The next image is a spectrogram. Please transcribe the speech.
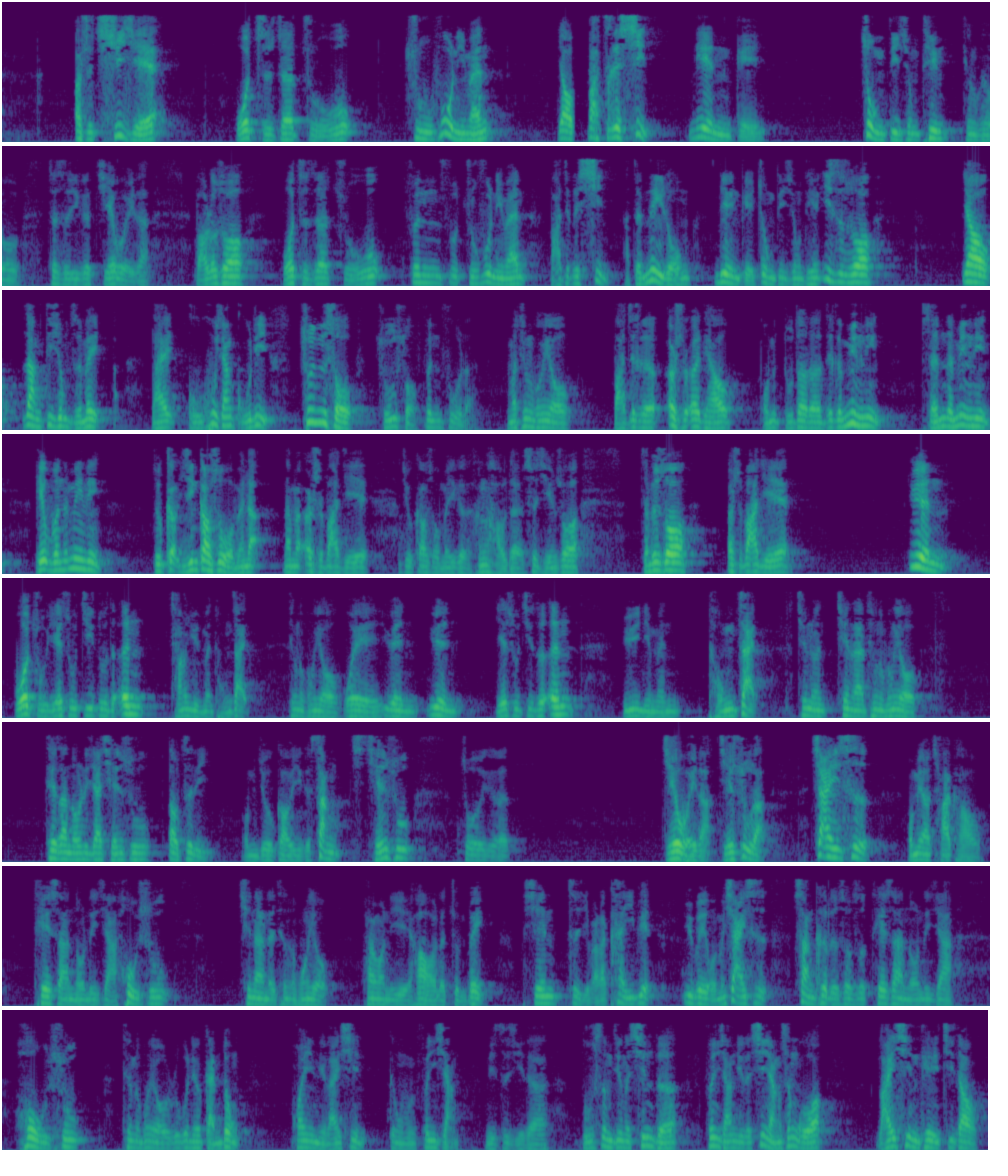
二十七节，我指着主嘱咐你们要把这个信念给众弟兄听。听众朋友，这是一个结尾的。保罗说：“我指着主吩咐嘱咐你们，把这个信啊的内容念给众弟兄听。”意思是说，要让弟兄姊妹来鼓互相鼓励，遵守主所吩咐的。那么，听众朋友，把这个二十二条我们读到的这个命令，神的命令给我们的命令，就告已经告诉我们了。那么二十八节就告诉我们一个很好的事情，说怎么说？二十八节，愿我主耶稣基督的恩常与你们同在。听众朋友，我也愿愿耶稣基督的恩与你们同在。亲人，亲爱的听众朋友，《天山罗尼迦前书》到这里，我们就告一个上前书做一个结尾了，结束了。下一次我们要查考《天山罗尼迦后书》。亲爱的听众朋友，盼望你好好的准备，先自己把它看一遍，预备我们下一次上课的时候是《天山罗尼迦后书》。听众朋友，如果你有感动，欢迎你来信跟我们分享你自己的读圣经的心得，分享你的信仰生活。来信可以寄到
